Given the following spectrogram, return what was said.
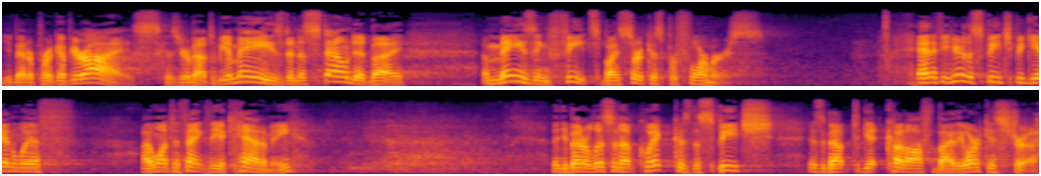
you better perk up your eyes because you're about to be amazed and astounded by amazing feats by circus performers. And if you hear the speech begin with, I want to thank the Academy, then you better listen up quick because the speech is about to get cut off by the orchestra.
